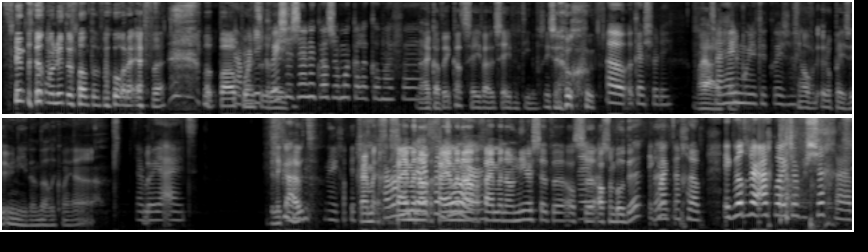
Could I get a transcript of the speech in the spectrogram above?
20 minuten van tevoren even wat Ja, maar powerpoints die gelezen. quizjes zijn ook wel zo makkelijk om even... Nou, ik had, ik had 7 uit 17, dat was niet zo goed. Oh, oké, sorry. Maar ja, Het zijn hele moeilijke quizzen. het ging over de Europese Unie. Dan dacht ik van ja, Daar wil je uit. wil ik uit? nee, grapje. Ga je me, ga je me, nou, ga, je me nou, ga je me nou neerzetten als, Nee, eh, als een Baudet? Ik Hè? maakte een grap. Ik wilde er eigenlijk wel iets over zeggen.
